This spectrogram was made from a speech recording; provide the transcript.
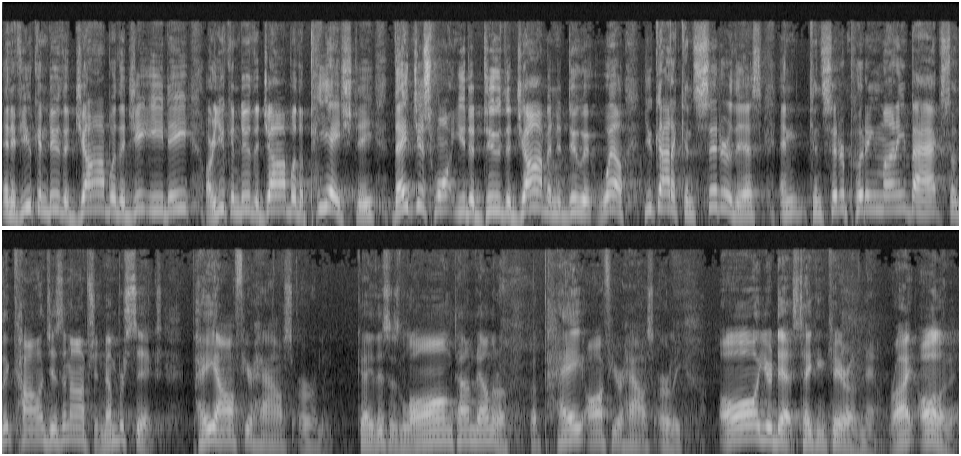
And if you can do the job with a GED or you can do the job with a PhD, they just want you to do the job and to do it well. You got to consider this and consider putting money back so that college is an option. Number six, pay off your house early. Okay, this is long time down the road, but pay off your house early. All your debt's taken care of now, right? All of it.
